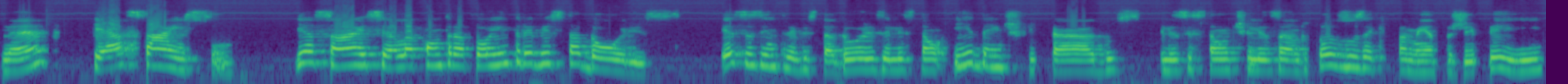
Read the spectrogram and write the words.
né? Que é a Science. E a Science ela contratou entrevistadores. Esses entrevistadores eles estão identificados, eles estão utilizando todos os equipamentos de IPI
